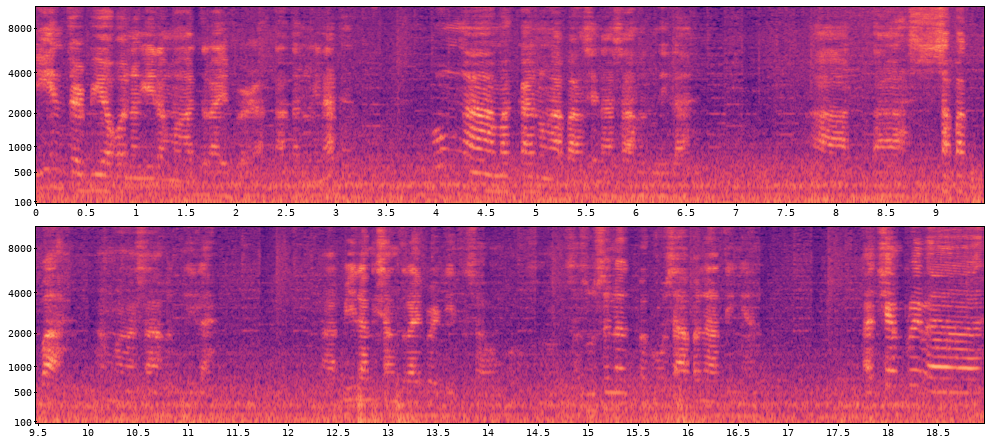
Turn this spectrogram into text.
i-interview ako ng ilang mga driver at tatanungin natin kung ah, magkano nga ba ang sinasahod nila at ah, sapat ba ang mga sahod nila ah, bilang isang driver dito susunod, pag-uusapan natin yan. At syempre, ah,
